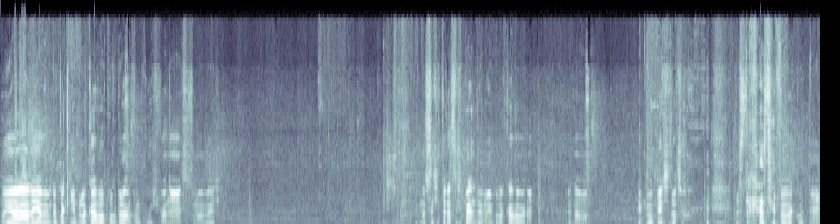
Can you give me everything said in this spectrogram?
No ja, ale ja bym go tak nie blokował pod bramką, kuźwa, nie? Co to ma być? No w sensie teraz już będę mój blokował, nie? Wiadomo. Jakby on pierwszy zaczął. to jest taka typowa kłótnia, nie?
